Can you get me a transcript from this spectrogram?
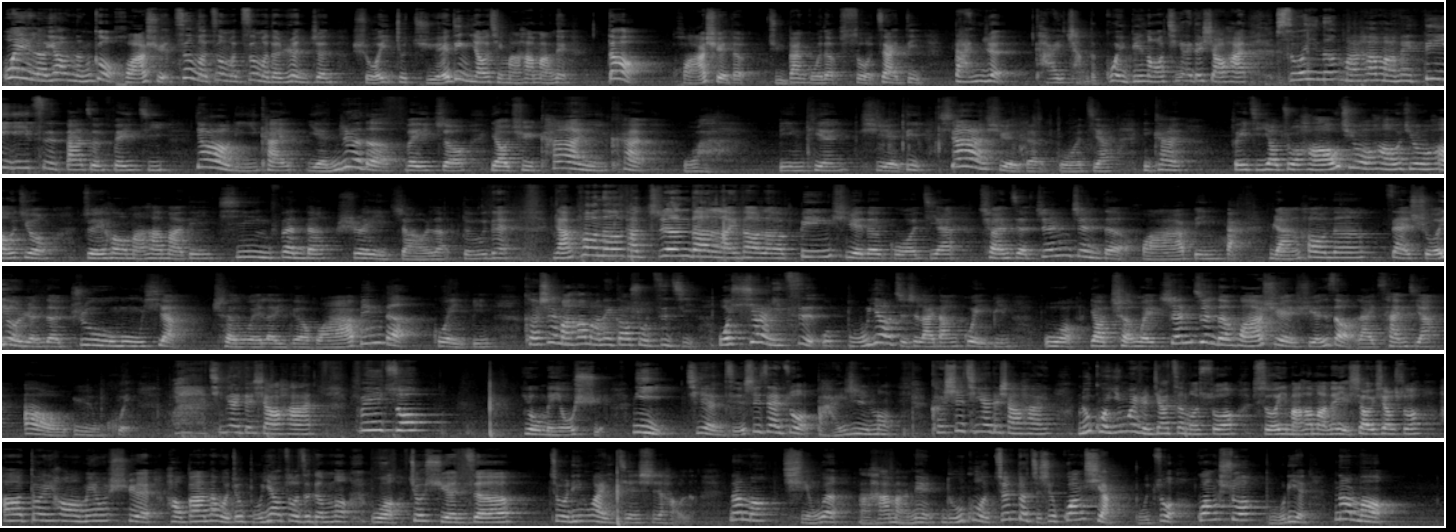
为了要能够滑雪这么这么这么的认真，所以就决定邀请马哈马内到滑雪的举办国的所在地担任。开场的贵宾哦，亲爱的小孩，所以呢，马哈马内第一次搭着飞机要离开炎热的非洲，要去看一看哇，冰天雪地下雪的国家。你看，飞机要坐好久好久好久，最后马哈马蒂兴奋的睡着了，对不对？然后呢，他真的来到了冰雪的国家，穿着真正的滑冰板。然后呢，在所有人的注目下，成为了一个滑冰的贵宾。可是马哈马内告诉自己，我下一次我不要只是来当贵宾，我要成为真正的滑雪选手来参加奥运会。哇，亲爱的小孩，非洲又没有雪，你简直是在做白日梦。可是，亲爱的小孩，如果因为人家这么说，所以马哈马那也笑一笑说：“啊，对哈，没有雪，好吧，那我就不要做这个梦，我就选择做另外一件事好了。”那么，请问马哈马内，如果真的只是光想不做，光说不练，那么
